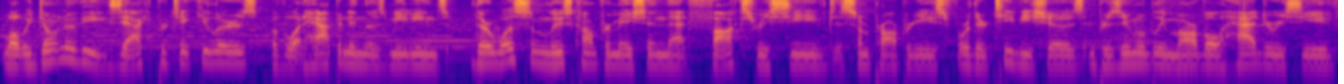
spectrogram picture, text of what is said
While we don't know the exact particulars of what happened in those meetings, there was some loose confirmation that Fox received some properties for their TV shows, and presumably Marvel had to receive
